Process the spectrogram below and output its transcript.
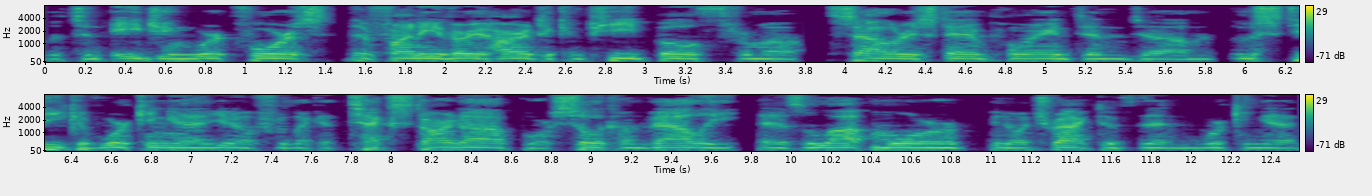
it's an aging workforce. They're finding it very hard to compete both from a salary standpoint and um, the mystique of working at, you know, for like a tech startup or Silicon Valley is a lot more, you know, attractive than working at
